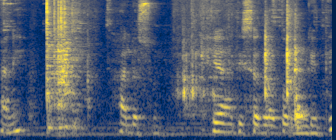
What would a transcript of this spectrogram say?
आणि हा लसूण हे आधी सगळं करून घेते.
